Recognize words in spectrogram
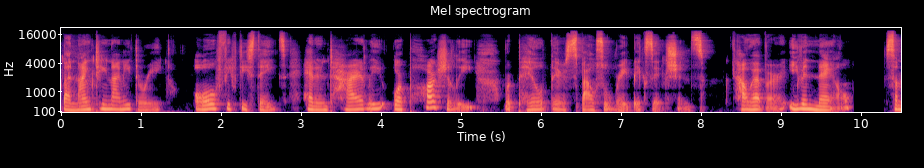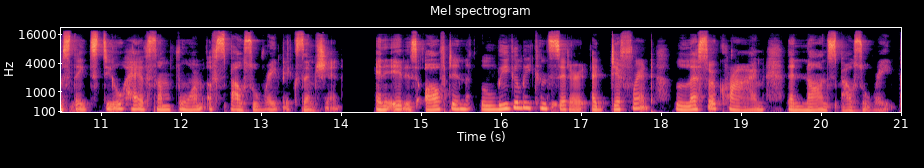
By 1993, all 50 states had entirely or partially repealed their spousal rape exemptions. However, even now, some states still have some form of spousal rape exemption, and it is often legally considered a different, lesser crime than non spousal rape.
